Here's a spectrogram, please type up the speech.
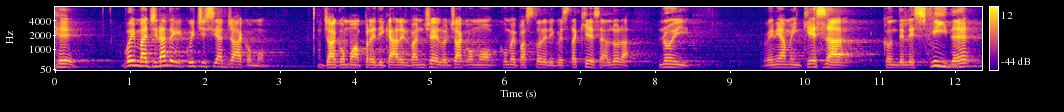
e voi immaginate che qui ci sia Giacomo, Giacomo a predicare il Vangelo, Giacomo come pastore di questa chiesa, allora noi veniamo in chiesa con delle sfide,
